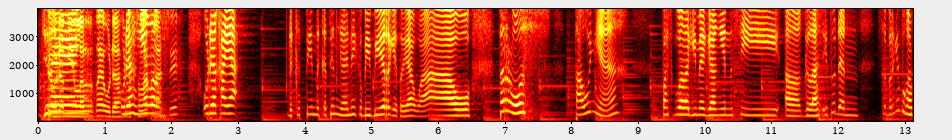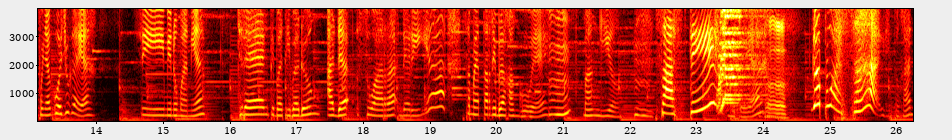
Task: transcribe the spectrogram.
Kayak Jreng. udah ngiler teh, udah Udah ngiler. sih? udah kayak deketin deketin gak nih ke bibir gitu ya wow terus taunya pas gue lagi megangin si eh, gelas itu dan sebenarnya bukan punya gue juga ya si minumannya jreng tiba-tiba dong ada suara dari ya semeter di belakang gue Mhm. manggil Mhm. Sasti gitu ya Heeh. gak puasa gitu kan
